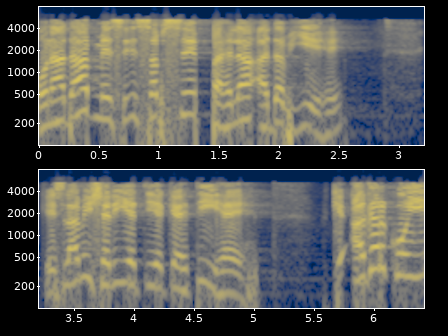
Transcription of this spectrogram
उन आदाब में से सबसे पहला अदब यह है कि इस्लामी शरीयत यह कहती है कि अगर कोई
